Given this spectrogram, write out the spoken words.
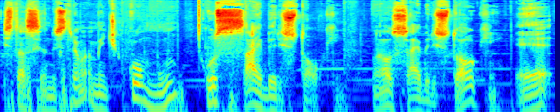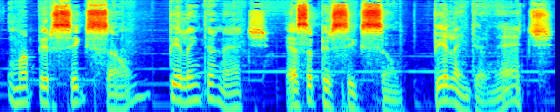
está sendo extremamente comum o cyberstalking. O cyberstalking é uma perseguição pela internet. Essa perseguição pela internet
